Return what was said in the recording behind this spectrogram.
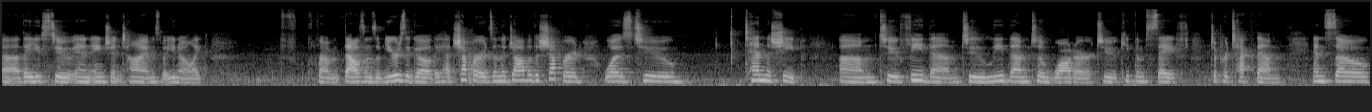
uh, they used to in ancient times, but you know, like from thousands of years ago, they had shepherds, and the job of the shepherd was to tend the sheep, um, to feed them, to lead them to water, to keep them safe, to protect them. And so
